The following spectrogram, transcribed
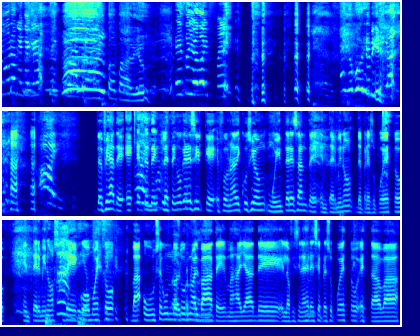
Aseguro que te quedaste en cuatro. Ay, papá, Dios. Eso yo doy fe. Ay, no puedo respirar. Ay. Te- Fíjate, eh, eh, Ay, te- no. les tengo que decir que fue una discusión muy interesante en términos de presupuesto, en términos de cómo esto va. Hubo un segundo Ay, turno al bate, más allá de la oficina de gerencia de presupuesto, estaba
